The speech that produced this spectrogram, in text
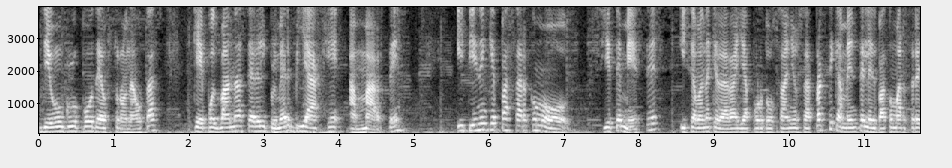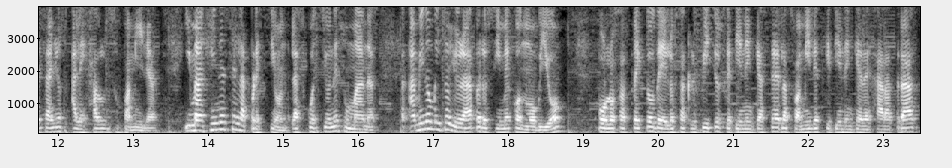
de un grupo de astronautas que pues van a hacer el primer viaje a Marte y tienen que pasar como siete meses y se van a quedar allá por dos años. O sea, prácticamente les va a tomar tres años alejados de su familia. Imagínense la presión, las cuestiones humanas. A mí no me hizo llorar, pero sí me conmovió por los aspectos de los sacrificios que tienen que hacer, las familias que tienen que dejar atrás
